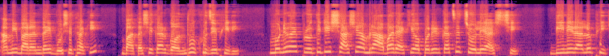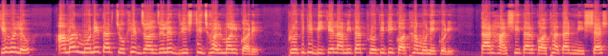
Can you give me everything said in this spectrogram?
আমি বারান্দায় বসে থাকি, বাতাসে কার গন্ধ খুঁজে ফিরি। মনে হয় প্রতিটি শ্বাসে আমরা আবার একে অপরের কাছে চলে আসছি। দিনের আলো ফিকে হলেও আমার মনে তার চোখের জলজলের দৃষ্টি ঝলমল করে। প্রতিটি বিকেল আমি তার প্রতিটি কথা মনে করি। তার হাসি, তার কথা, তার নিঃশ্বাস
